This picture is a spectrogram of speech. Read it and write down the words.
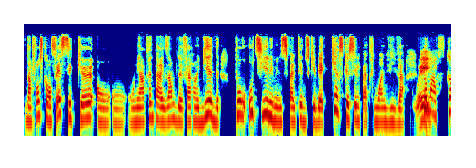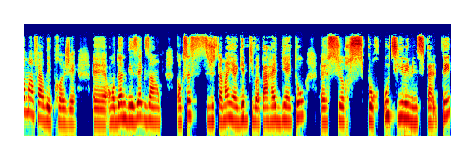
dans le fond, ce qu'on fait, c'est qu'on on, on est en train, par exemple, de faire un guide pour outiller les municipalités du Québec. Qu'est-ce que c'est le patrimoine vivant? Comment, comment faire des projets? Euh, on donne des exemples. Donc ça, justement, il y a un guide qui va paraître bientôt euh, sur, pour outiller les municipalités.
